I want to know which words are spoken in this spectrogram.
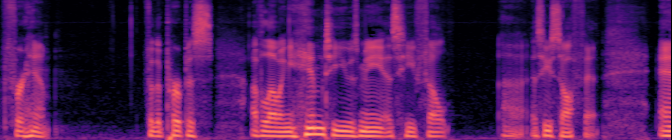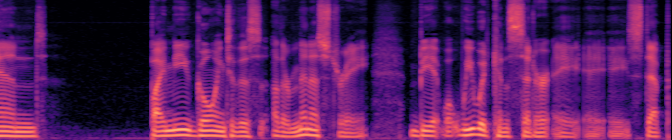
for him, for the purpose of allowing him to use me as he felt uh, as he saw fit. And by me going to this other ministry, be it what we would consider a, a, a step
